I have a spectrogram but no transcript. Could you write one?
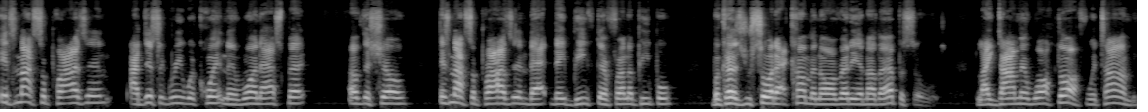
it's not surprising. I disagree with Quentin in one aspect of the show. It's not surprising that they beefed in front of people because you saw that coming already in other episodes. Like Diamond walked off with Tommy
